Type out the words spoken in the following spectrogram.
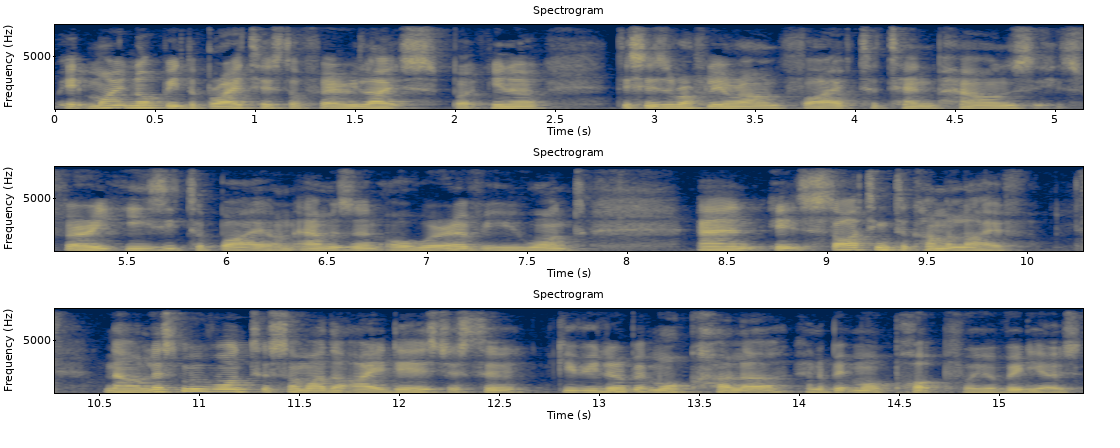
It might not be the brightest of fairy lights, but you know, this is roughly around five to 10 pounds. It's very easy to buy on Amazon or wherever you want. And it's starting to come alive. Now let's move on to some other ideas just to give you a little bit more color and a bit more pop for your videos.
